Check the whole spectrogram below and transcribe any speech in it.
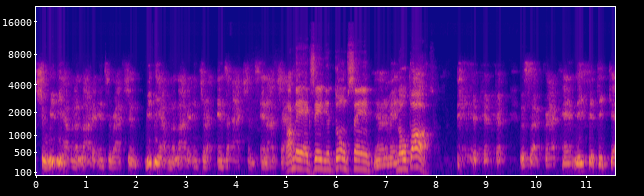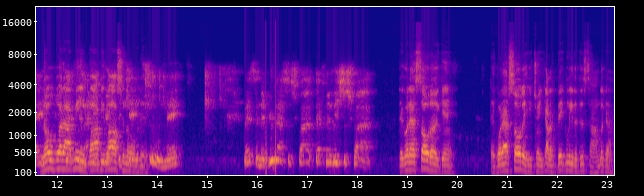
Should we be having a lot of interaction? We be having a lot of inter- interactions in our chat. My man Xavier Doom saying you know what I mean? no bars. What's up, crack? Anthony 50K. Know what I mean? Bobby Lawson over there. Too, man. Listen, if you're not subscribed, definitely subscribe. They go that soda again. They go that soda he drink. He got a big liter this time. Look at him.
